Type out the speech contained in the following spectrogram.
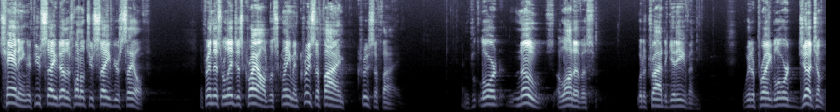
chanting, If you saved others, why don't you save yourself? And friend, this religious crowd was screaming, Crucify him, crucify him. And Lord knows a lot of us would have tried to get even. We'd have prayed, Lord, judge them,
